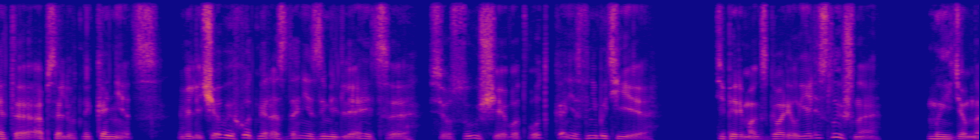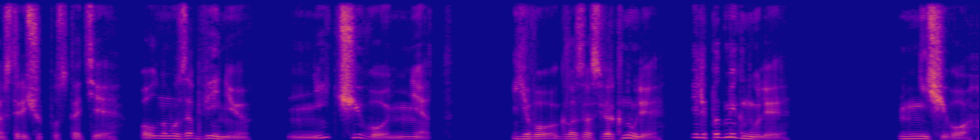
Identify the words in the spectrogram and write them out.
Это абсолютный конец. Величавый ход мироздания замедляется, все сущее вот-вот канет в небытие. Теперь Макс говорил еле слышно. Мы идем навстречу пустоте, полному забвению. Ничего нет. Его глаза сверкнули или подмигнули. Ничего,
